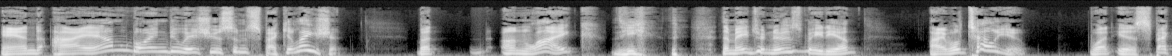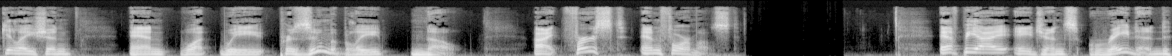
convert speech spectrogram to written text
and I am going to issue some speculation. But unlike the the major news media, I will tell you what is speculation and what we presumably know. All right, first and foremost, FBI agents raided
